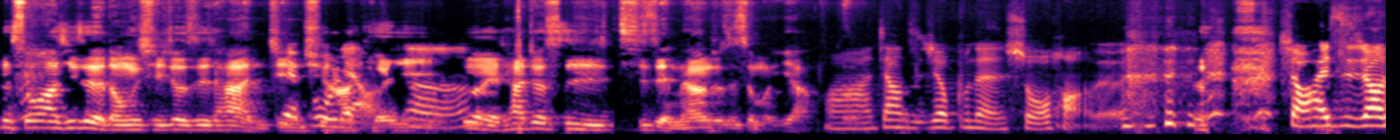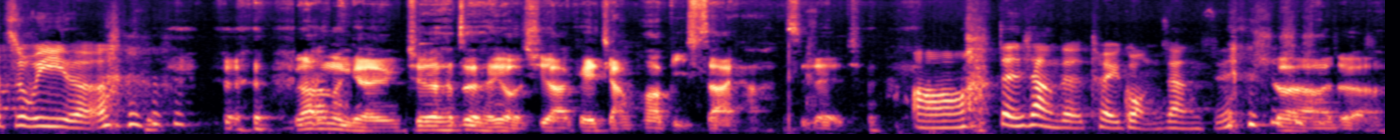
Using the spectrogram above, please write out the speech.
那说话机这个东西，就是它很精确，它可以，对，它就是是怎么样就是怎么样。哇，这样子就不能说谎了，小孩子就要注意了。不然他们可能觉得这很有趣啊，可以讲话比赛啊之类的。哦，正向的推广这样子。对啊，对啊。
